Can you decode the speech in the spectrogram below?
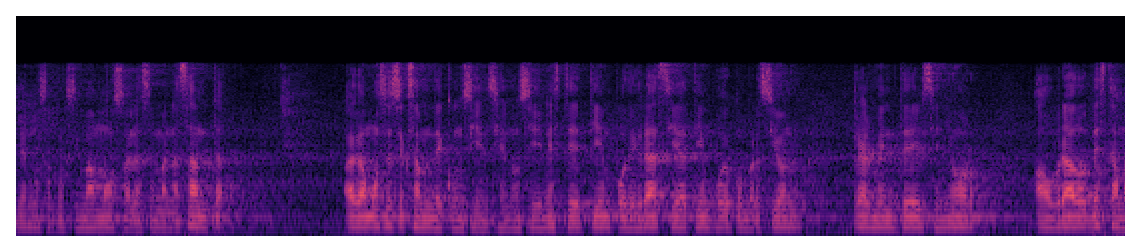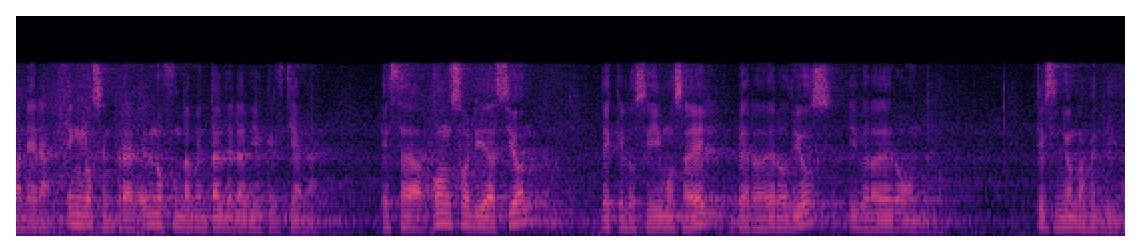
ya nos aproximamos a la Semana Santa, hagamos ese examen de conciencia, ¿no? Si en este tiempo de gracia, tiempo de conversión, realmente el Señor ha obrado de esta manera, en lo central, en lo fundamental de la vida cristiana, esa consolidación de que lo seguimos a Él, verdadero Dios y verdadero hombre. Que el Señor nos bendiga.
